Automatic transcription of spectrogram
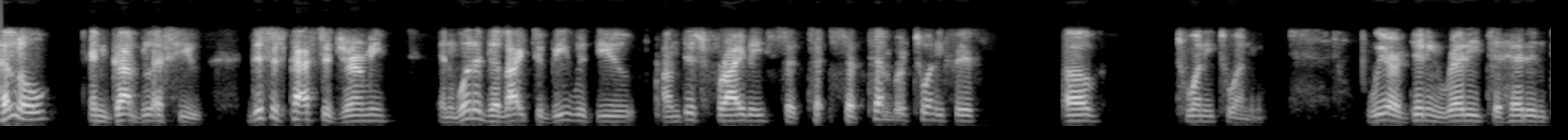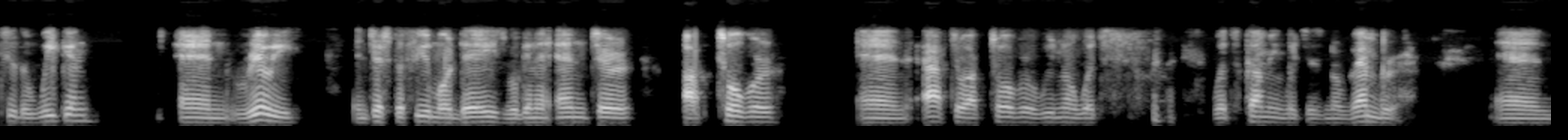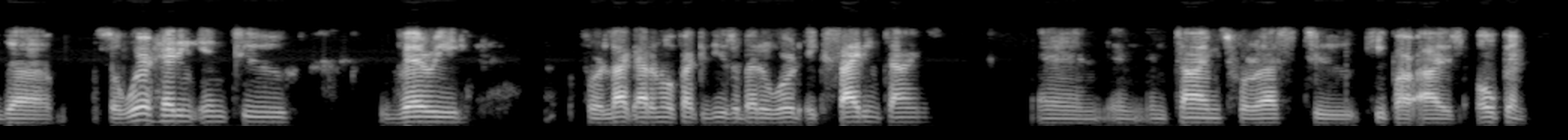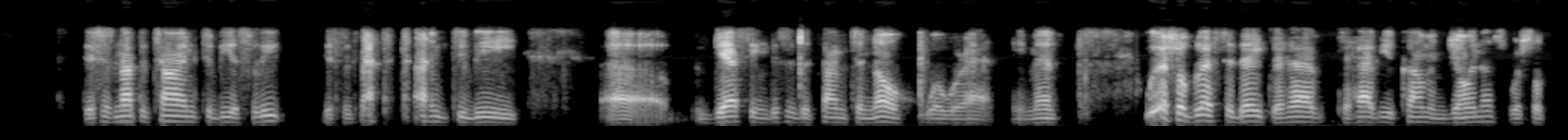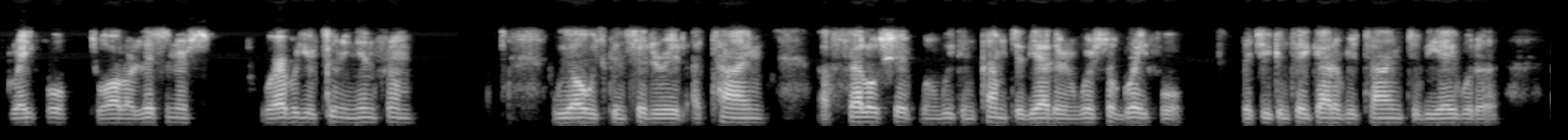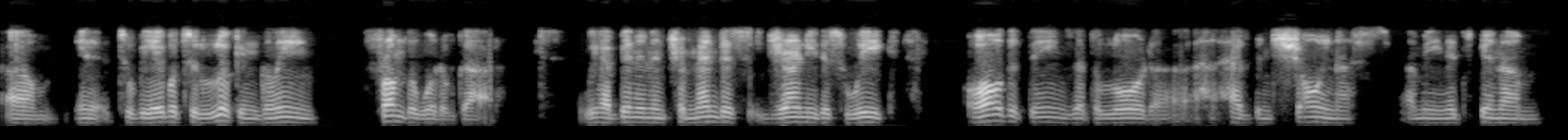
Hello, and God bless you. This is Pastor Jeremy, and what a delight to be with you on this Friday, September 25th of 2020. We are getting ready to head into the weekend, and really, in just a few more days, we're going to enter October, and after October, we know what's what's coming, which is November, and uh, so we're heading into very for lack I don't know if I could use a better word, exciting times and, and, and times for us to keep our eyes open. This is not the time to be asleep. This is not the time to be uh, guessing. This is the time to know where we're at. Amen. We are so blessed today to have to have you come and join us. We're so grateful to all our listeners, wherever you're tuning in from. We always consider it a time a fellowship when we can come together, and we're so grateful that you can take out of your time to be able to um, to be able to look and glean from the Word of God. We have been in a tremendous journey this week. All the things that the Lord uh, has been showing us. I mean, it's been um,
